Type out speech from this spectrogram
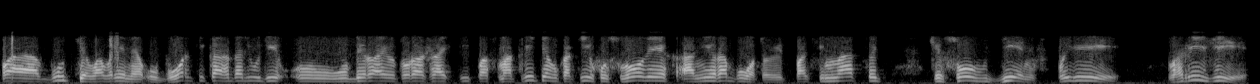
побудьте во время уборки, когда люди убирают урожай, и посмотрите, в каких условиях они работают. По 17 часов в день в пыли, в грязи.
